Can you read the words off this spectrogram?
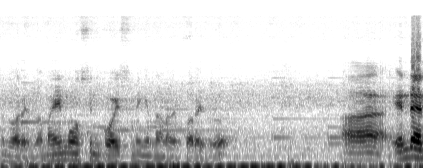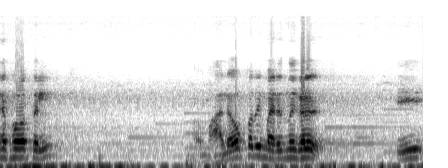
എന്ന് പറയുന്നത്. മൈമോസിൻ പോയ്സണിങ് എന്നാണ് അതിൽ പറയുന്നത്. എന്റെ അനുഭവത്തിൽ അലോപ്പതി മരുന്നുകൾ ഈ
